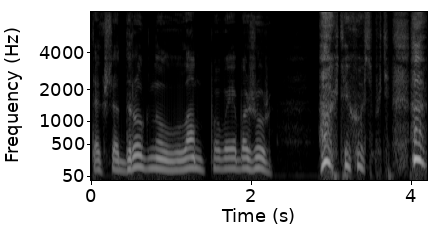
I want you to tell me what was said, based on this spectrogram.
так что дрогнул ламповый абажур. Ах ты, Господи! Ах!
